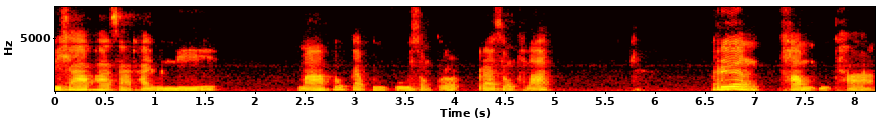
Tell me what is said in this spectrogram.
วิชาภาษาไทยวันนี้ มาพบกับคุณครูทรงกรดประสงค์ลักษ์เรื่องคำอุทาน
